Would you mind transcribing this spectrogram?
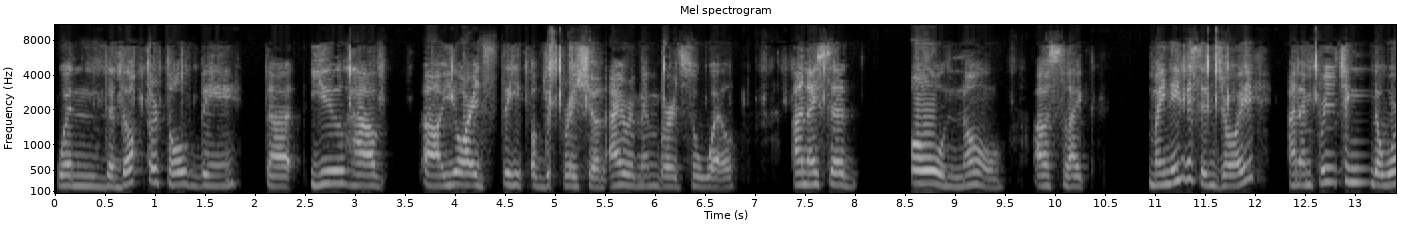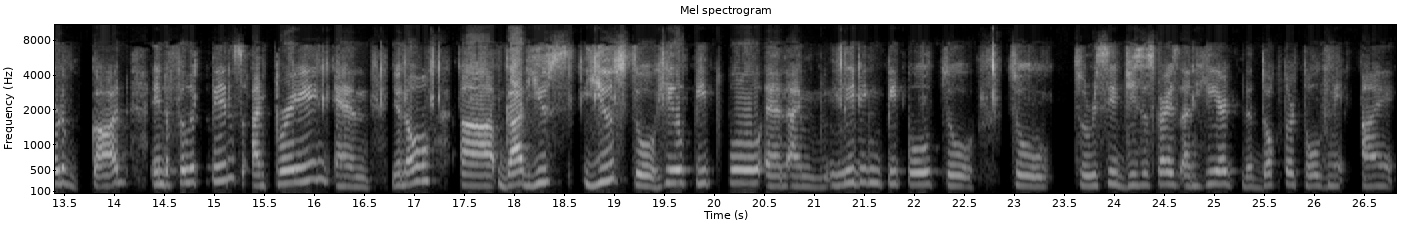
when the doctor told me that you have, uh, you are in state of depression, I remembered so well, and I said, "Oh no!" I was like, my name is Enjoy, and I'm preaching the word of God in the Philippines. I'm praying, and you know, uh, God used used to heal people, and I'm leading people to to to receive Jesus Christ. And here, the doctor told me I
